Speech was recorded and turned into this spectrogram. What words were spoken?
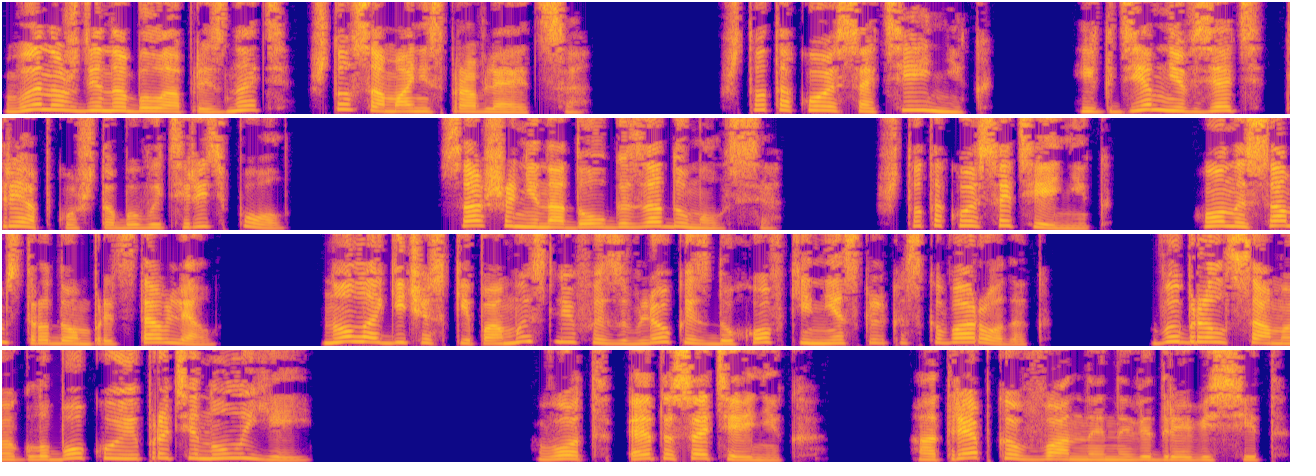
Вынуждена была признать, что сама не справляется. Что такое сотейник? И где мне взять тряпку, чтобы вытереть пол? Саша ненадолго задумался. Что такое сотейник? Он и сам с трудом представлял но логически помыслив, извлек из духовки несколько сковородок, выбрал самую глубокую и протянул ей. «Вот, это сотейник, а тряпка в ванной на ведре висит».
